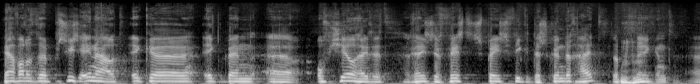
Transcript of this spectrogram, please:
Ja, wat het er precies inhoudt. Ik, eh, ik ben, eh, officieel heet het reservist specifieke deskundigheid. Dat betekent, eh,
